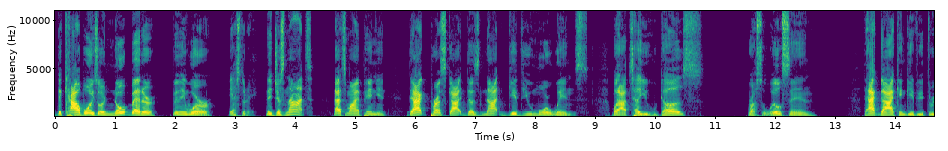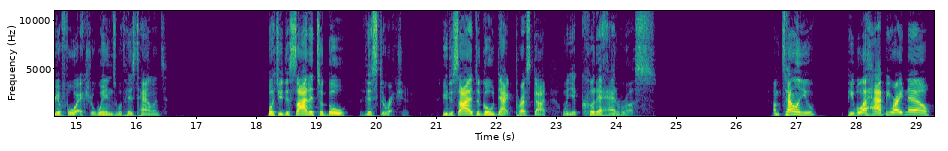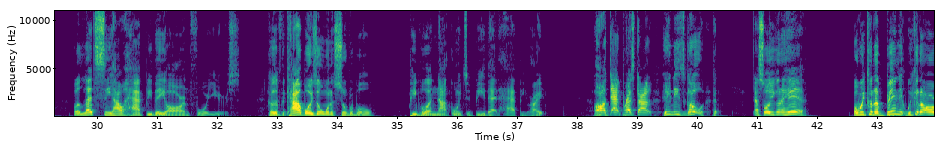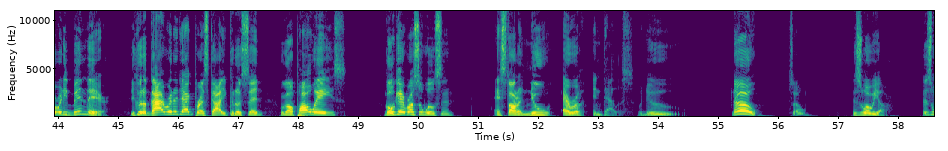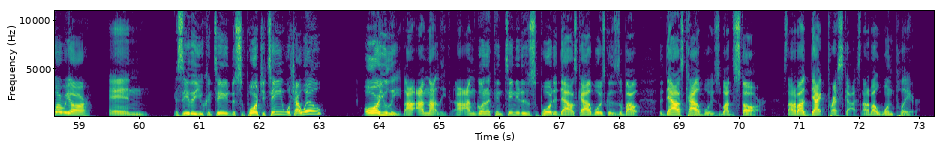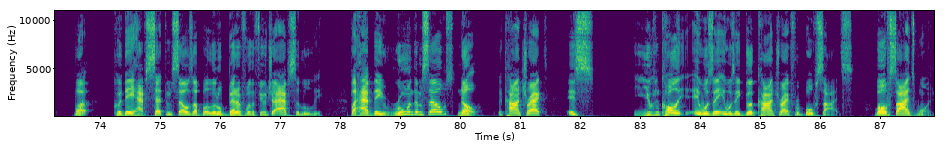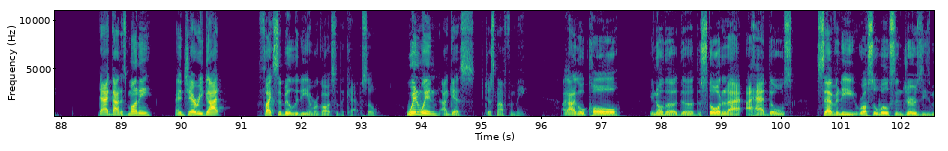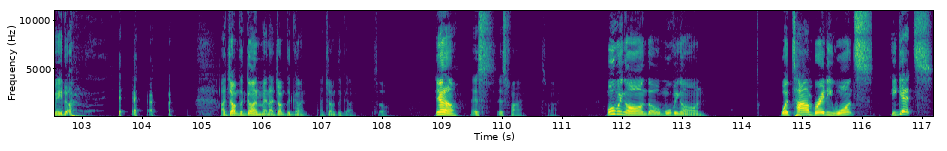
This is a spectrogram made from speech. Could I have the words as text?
the Cowboys are no better than they were yesterday. They're just not. That's my opinion. Dak Prescott does not give you more wins. But I'll tell you who does Russell Wilson. That guy can give you three or four extra wins with his talent. But you decided to go this direction. You decided to go Dak Prescott when you could have had Russ. I'm telling you, people are happy right now, but let's see how happy they are in four years. Because if the Cowboys don't win a Super Bowl, people are not going to be that happy, right? Oh, Dak Prescott, he needs to go. That's all you're to hear. Well, we could have been, we could have already been there. You could have got rid of Dak Prescott. You could have said, we're to part ways, go get Russell Wilson, and start a new era in Dallas. But no. No. So, this is where we are. This is where we are. And it's either you continue to support your team, which I will, or you leave. I, am not leaving. I, I'm going to continue to support the Dallas Cowboys because it's about the Dallas Cowboys. It's about the star. It's not about Dak Prescott. It's not about one player. But could they have set themselves up a little better for the future? Absolutely. But have they ruined themselves? No. The contract is you can call it it was a it was a good contract for both sides. Both sides won. Dak got his money and Jerry got flexibility in regards to the cap. So win-win, I guess, just not for me. I got to go call, you know, the the the store that I I had those 70 Russell Wilson jerseys made up. I jumped the gun, man. I jumped the gun. I jumped the gun. So, you know, it's it's fine. It's fine. Moving on though, moving on. What Tom Brady wants, he gets.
